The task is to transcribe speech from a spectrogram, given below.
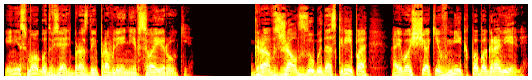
и не смогут взять бразды правления в свои руки». Граф сжал зубы до скрипа, а его щеки вмиг побагровели.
